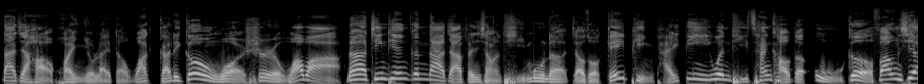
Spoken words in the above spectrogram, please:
大家好，欢迎又来到哇咖喱贡，我是娃娃。那今天跟大家分享的题目呢，叫做给品牌定义问题参考的五个方向。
